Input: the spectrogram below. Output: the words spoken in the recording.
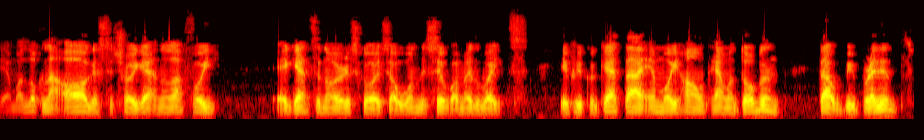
Then we're looking at August to try get another fight against an Irish guy. So of the super middleweights. If we could get that in my hometown of Dublin, that would be brilliant.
